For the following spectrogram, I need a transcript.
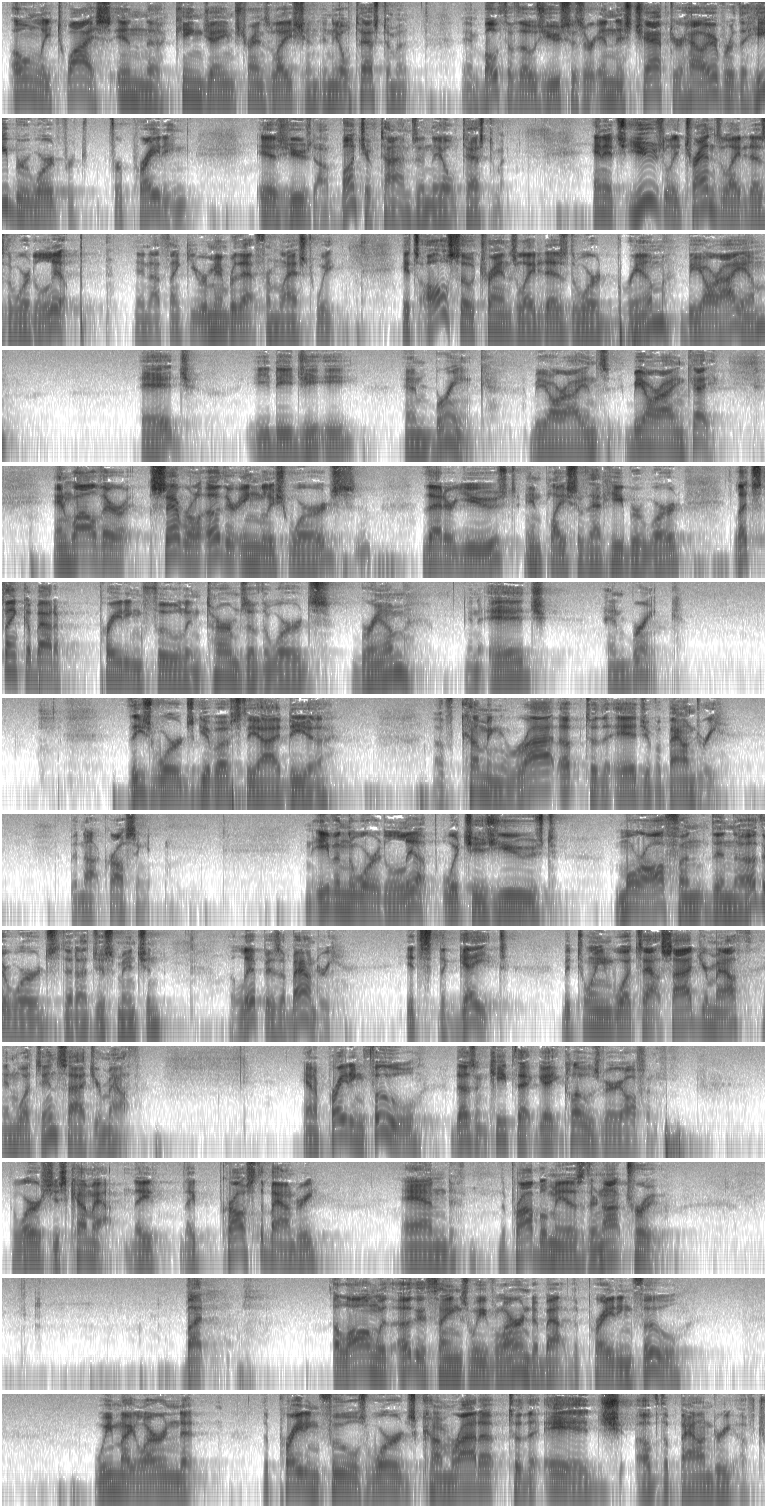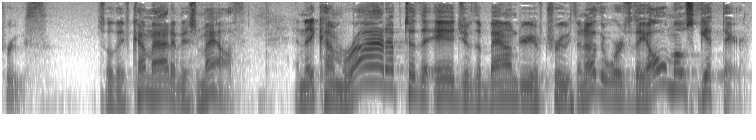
only twice in the King James translation in the Old Testament. And both of those uses are in this chapter. However, the Hebrew word for, for prating is used a bunch of times in the Old Testament. And it's usually translated as the word lip. And I think you remember that from last week. It's also translated as the word brim, B R I M, edge, E D G E, and brink, B R I N K. And while there are several other English words that are used in place of that Hebrew word. Let's think about a prating fool in terms of the words brim and edge and brink. These words give us the idea of coming right up to the edge of a boundary, but not crossing it. And even the word lip, which is used more often than the other words that I just mentioned, the lip is a boundary. It's the gate between what's outside your mouth and what's inside your mouth. And a prating fool doesn't keep that gate closed very often. The words just come out. They they cross the boundary and the problem is they're not true. But along with other things we've learned about the prating fool, we may learn that the prating fool's words come right up to the edge of the boundary of truth. So they've come out of his mouth and they come right up to the edge of the boundary of truth. In other words, they almost get there.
